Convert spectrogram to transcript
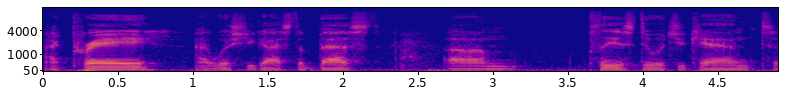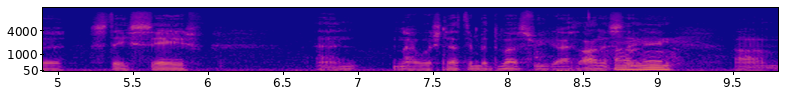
I pray. I wish you guys the best. Um, please do what you can to stay safe, and, and I wish nothing but the best for you guys. I Honestly, mean, um,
